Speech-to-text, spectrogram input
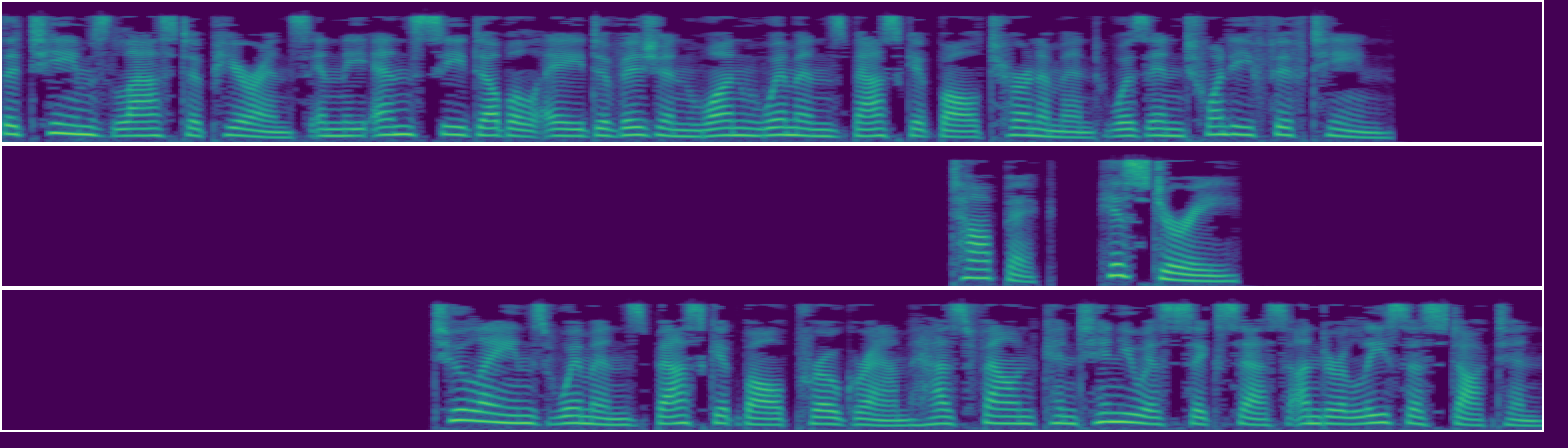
The team's last appearance in the NCAA Division I women's basketball tournament was in 2015. History Tulane's women's basketball program has found continuous success under Lisa Stockton,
